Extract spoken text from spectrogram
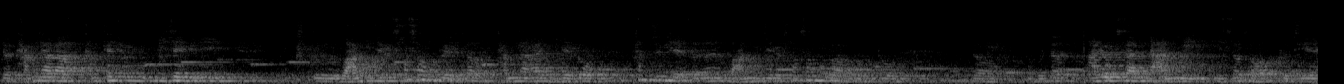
저 당나라 당태종 이재민이 그 왕이지를 서성으로 해서 당나라 이래로 한중일에서는 왕이지를 서성으로 하고 또저 누구죠? 알록산 난이 있어서 그 뒤에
